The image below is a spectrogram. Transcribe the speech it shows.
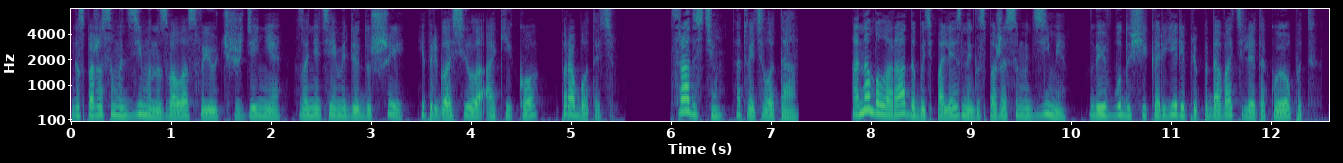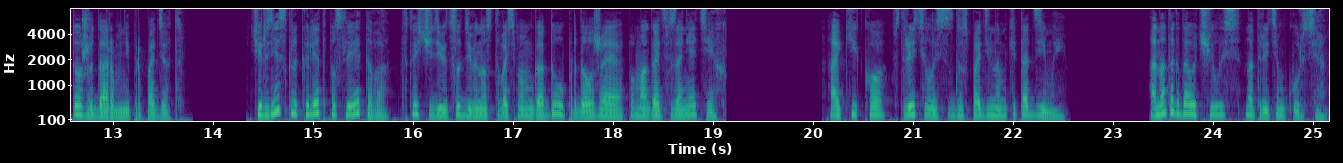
Госпожа Самадзима назвала свое учреждение занятиями для души и пригласила Акико поработать. «С радостью», — ответила та. Она была рада быть полезной госпоже Самадзиме, да и в будущей карьере преподавателя такой опыт тоже даром не пропадет. Через несколько лет после этого, в 1998 году, продолжая помогать в занятиях, Акико встретилась с господином Китадзимой. Она тогда училась на третьем курсе.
